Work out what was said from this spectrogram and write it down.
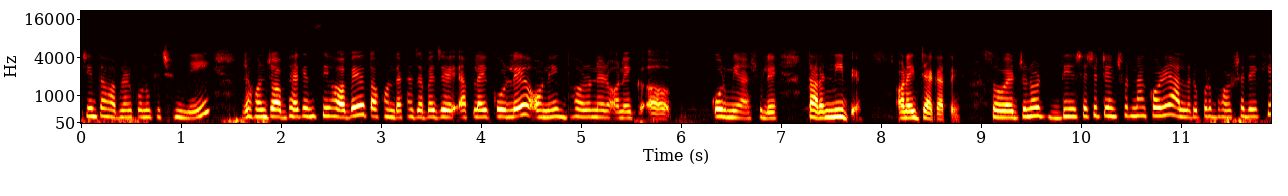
চিন্তা ভাবনার কোনো কিছু নেই। যখন জব ভ্যাকেন্সি হবে, তখন দেখা যাবে যে অ্যাপ্লাই করলে অনেক ধরনের অনেক কর্মী আসলে তারা নিবে অনেক জায়গাতে। সো এর জন্য দিন শেষে টেনশন না করে আল্লাহর উপর ভরসা রেখে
